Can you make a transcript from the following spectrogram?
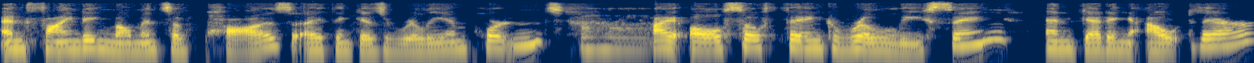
and finding moments of pause I think is really important. Mm-hmm. I also think releasing and getting out there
